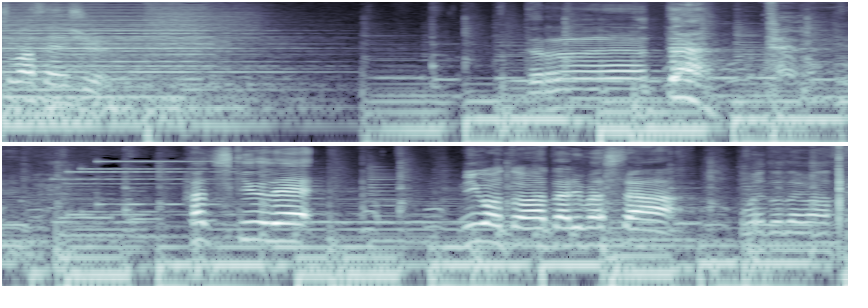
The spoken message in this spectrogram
島選手。ダラダン8球で見事当たりました。おめでとうございます。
